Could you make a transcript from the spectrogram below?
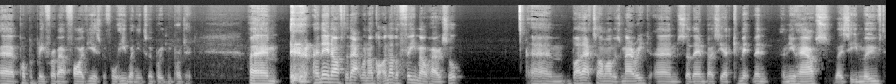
uh, probably for about five years before he went into a breeding project. Um, and then after that, when I got another female Harris hawk, um, by that time I was married. Um, so then basically had commitment, a new house, basically moved.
